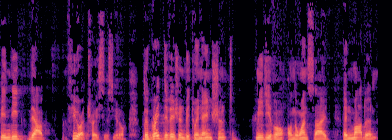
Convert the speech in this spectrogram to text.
indeed, there are fewer traces, you know. The great division between ancient, medieval on the one side, and modern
